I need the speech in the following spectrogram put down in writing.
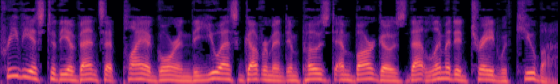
Previous to the events at Playa Girón the U.S. government imposed embargoes that limited trade with Cuba.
